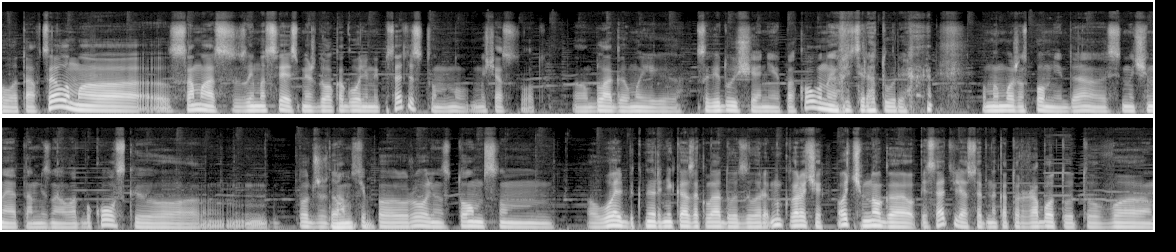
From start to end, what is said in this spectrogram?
Вот. А в целом э, сама взаимосвязь между алкоголем и писательством, ну, мы сейчас вот, э, благо мы соведущие, они подкованные в литературе, мы можем вспомнить, да, начиная там, не знаю, от Буковски, тот же Томпсон. там типа Роллинс, Томпсон, Уэльбек наверняка закладывают за Ну, короче, очень много писателей, особенно которые работают в,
